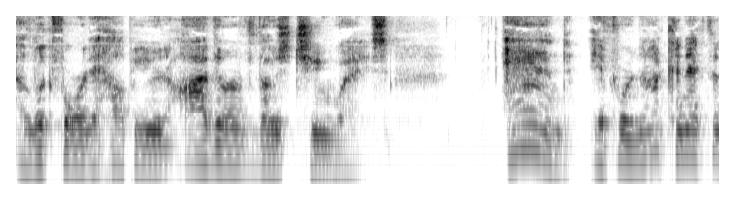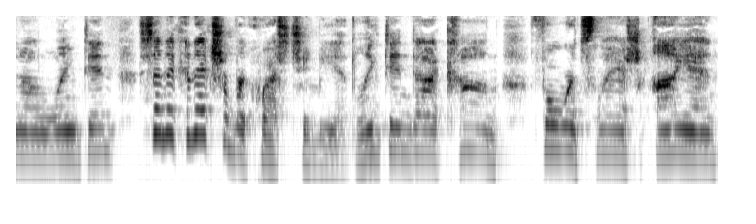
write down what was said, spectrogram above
I look forward to helping you in either of those two ways. And if we're not connected on LinkedIn, send a connection request to me at linkedin.com forward slash IN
